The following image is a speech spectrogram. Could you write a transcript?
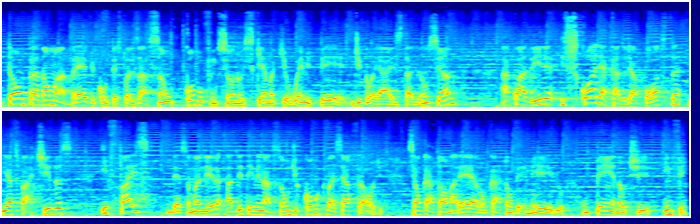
Então, para dar uma breve contextualização, como funciona o esquema que o MP de Goiás está denunciando, a quadrilha escolhe a casa de aposta e as partidas e faz dessa maneira a determinação de como que vai ser a fraude. Se é um cartão amarelo, um cartão vermelho, um pênalti, enfim.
